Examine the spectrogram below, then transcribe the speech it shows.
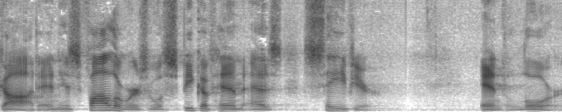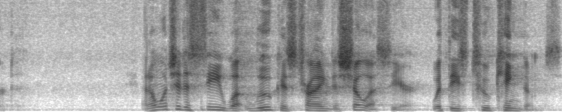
God, and his followers will speak of him as Savior and Lord. And I want you to see what Luke is trying to show us here with these two kingdoms.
